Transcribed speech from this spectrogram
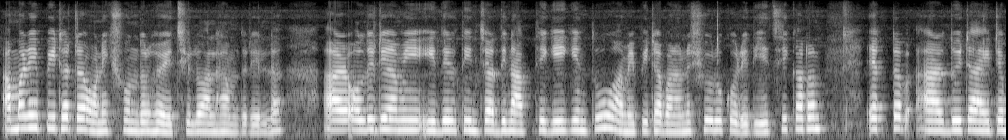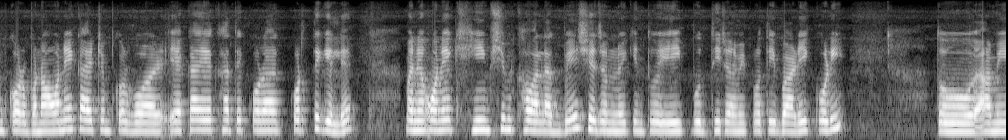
আমার এই পিঠাটা অনেক সুন্দর হয়েছিল, আলহামদুলিল্লাহ। আর অলরেডি আমি ঈদের তিন চার দিন আগ থেকেই কিন্তু আমি পিঠা বানানো শুরু করে দিয়েছি। কারণ একটা আর দুইটা আইটেম করব না, অনেক আইটেম করব। আর একা এক হাতে করা, করতে গেলে মানে অনেক হিমশিম খাওয়া লাগবে। সেজন্যই কিন্তু এই বুদ্ধিটা আমি প্রতিবারই করি। তো আমি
